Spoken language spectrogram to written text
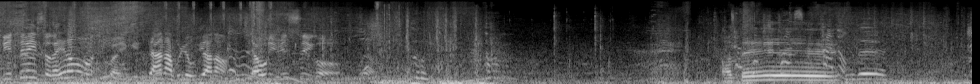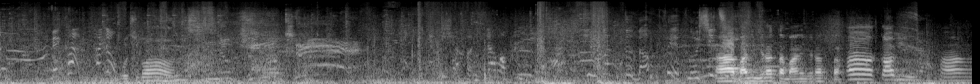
뒤에 트레 있어. 나 힐한 번만 줘봐 여기. 우리 안아 물려 우리 안아. 야 우리 윈스 이거. 안돼 안돼 메카 가동. 오지마? 이것도 너의 도시지. 아 많이 밀었다. 많이 밀었다. 아 까비. 아.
